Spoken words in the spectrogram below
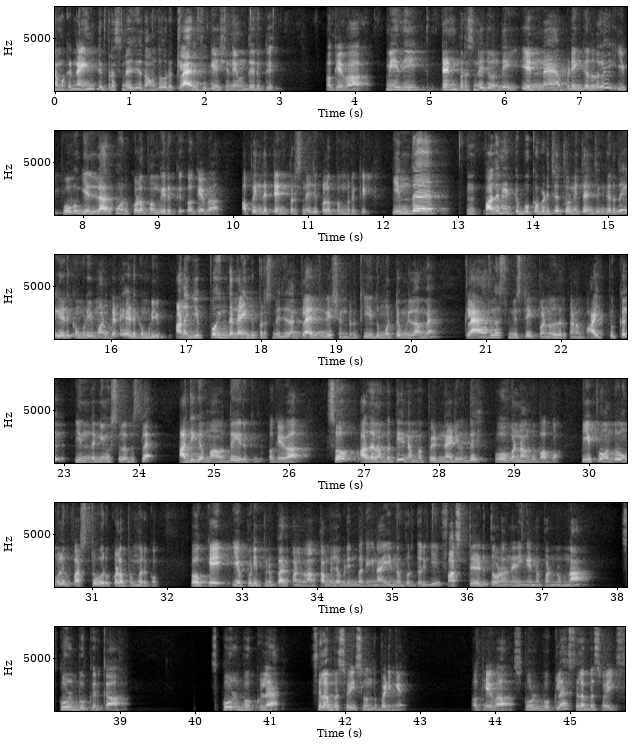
நமக்கு 90% பர்சன்டேஜ் தான் வந்து ஒரு கிளாரிஃபிகேஷனே வந்து இருக்குது ஓகேவா மீதி டென் பர்சன்டேஜ் வந்து என்ன அப்படிங்கிறதுல இப்போவும் எல்லாருக்கும் ஒரு குழப்பம் இருக்குது ஓகேவா அப்போ இந்த டென் பர்சன்டேஜ் குழப்பம் இருக்குது இந்த பதினெட்டு புக்கை படித்து தொண்ணூத்தஞ்சுங்கிறது எடுக்க முடியுமான்னு கேட்டால் எடுக்க முடியும். ஆனால் இப்போ இந்த 90% பர்சன்டேஜ் தான் கிளாரிஃபிகேஷன் இருக்குது இது மட்டும் இல்லாமல் கிளார்லெஸ் மிஸ்டேக் பண்ணுவதற்கான வாய்ப்புகள் இந்த நியூ சிலபஸில் அதிகமாக வந்து இருக்குது ஓகேவா ஸோ அதெல்லாம் பற்றி நம்ம பின்னாடி வந்து ஒவ்வொன்றா வந்து பார்ப்போம். இப்போ வந்து உங்களுக்கு ஃபஸ்ட்டு ஒரு குழப்பம் இருக்கும். ஓகே எப்படி ப்ரிப்பேர் பண்ணலாம் தமிழ் அப்படின்னு பார்த்தீங்கன்னா என்னை பொறுத்த வரைக்கும் ஃபஸ்ட்டு எடுத்த உடனே நீங்கள் என்ன பண்ணணும்னா ஸ்கூல் புக் இருக்கா? ஸ்கூல் புக்கில் சிலபஸ் வைஸ் வந்து படிங்க. ஓகேவா ஸ்கூல் புக்கில் சிலபஸ் வைஸ்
